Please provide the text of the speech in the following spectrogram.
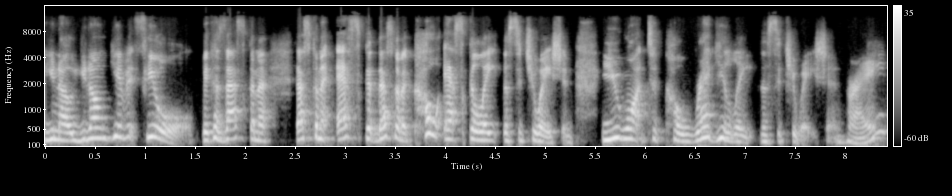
you know you don't give it fuel because that's gonna that's gonna escalate that's gonna co-escalate the situation. You want to co-regulate the situation right?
